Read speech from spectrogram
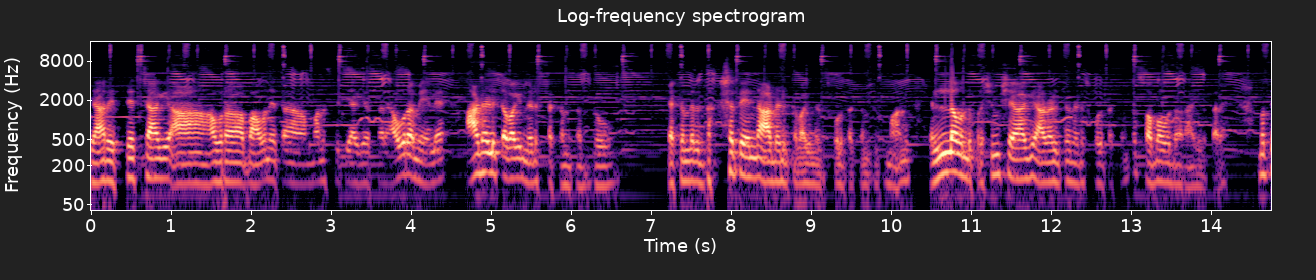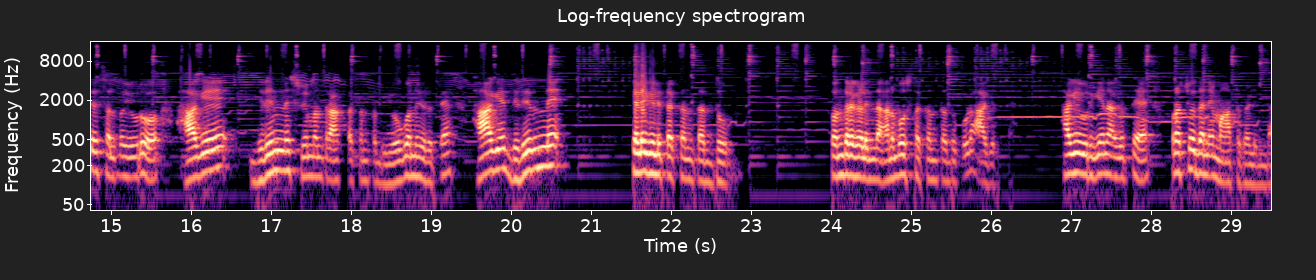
ಯಾರು ಯಥೇಚ್ಛಾಗಿ ಆ ಅವರ ಭಾವನೆ ತ ಮನಸ್ಥಿತಿಯಾಗಿರ್ತಾರೆ, ಅವರ ಮೇಲೆ ಆಡಳಿತವಾಗಿ ನಡೆಸ್ತಕ್ಕಂಥದ್ದು. ಯಾಕಂದರೆ ದಕ್ಷತೆಯಿಂದ ಆಡಳಿತವಾಗಿ ನಡೆಸ್ಕೊಳ್ತಕ್ಕಂಥದ್ದು. ಮಾನು ಎಲ್ಲ ಒಂದು ಪ್ರಶಂಸೆಯಾಗಿ ಆಡಳಿತ ನಡೆಸ್ಕೊಳ್ತಕ್ಕಂಥ ಸ್ವಭಾವದವರಾಗಿರ್ತಾರೆ. ಮತ್ತು ಸ್ವಲ್ಪ ಇವರು ಹಾಗೇ ದಿಢೀರ್ನೆ ಶ್ರೀಮಂತರಾಗ್ತಕ್ಕಂಥದ್ದು ಯೋಗನೂ ಇರುತ್ತೆ. ಹಾಗೆ ದಿಢೀರ್ನೆ ಕೆಳಗಿಳಿತಕ್ಕಂಥದ್ದು, ತೊಂದರೆಗಳಿಂದ ಅನುಭವಿಸ್ತಕ್ಕಂಥದ್ದು ಕೂಡ ಆಗಿರುತ್ತೆ. ಹಾಗೆ ಇವ್ರಿಗೇನಾಗುತ್ತೆ ಪ್ರಚೋದನೆ ಮಾತುಗಳಿಂದ,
